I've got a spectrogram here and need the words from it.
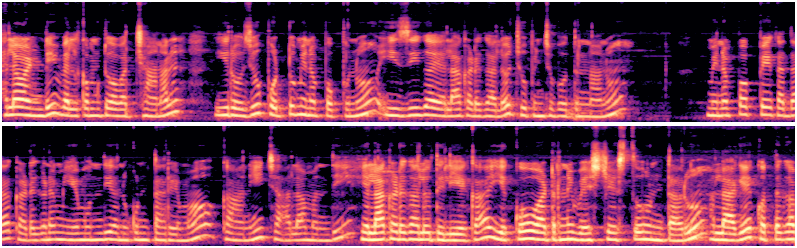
హలో అండి వెల్కమ్ టు అవర్ ఛానల్. ఈరోజు పొట్టు మినపప్పును ఈజీగా ఎలా కడగాలో చూపించబోతున్నాను. మినపప్పే కదా కడగడం ఏముంది అనుకుంటారేమో కానీ చాలామంది ఎలా కడగాలో తెలియక ఎక్కువ వాటర్ని వేస్ట్ చేస్తూ ఉంటారు. అలాగే కొత్తగా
